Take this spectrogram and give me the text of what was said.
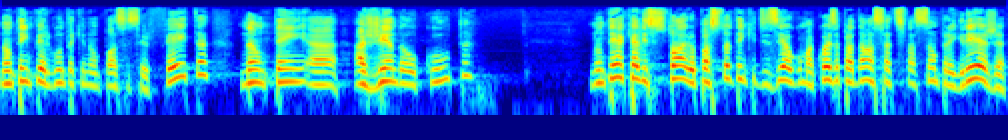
não tem pergunta que não possa ser feita, não tem uh, agenda oculta. Não tem aquela história, o pastor tem que dizer alguma coisa para dar uma satisfação para a igreja,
